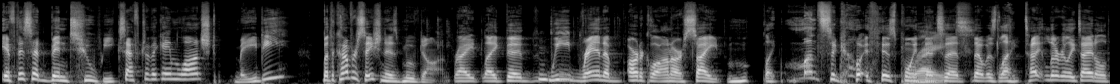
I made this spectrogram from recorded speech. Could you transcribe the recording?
if this had been two weeks after the game launched maybe but the conversation has moved on right? Like the mm-hmm. we ran an article on our site m- like months ago at this point that said that was like ti- literally titled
